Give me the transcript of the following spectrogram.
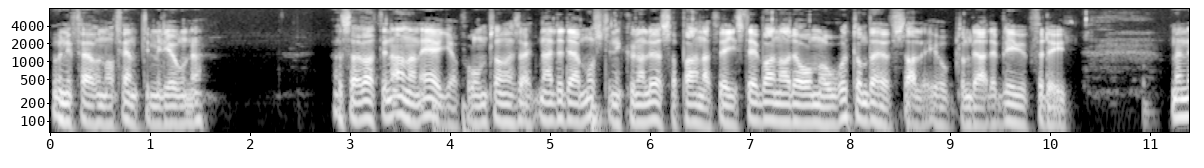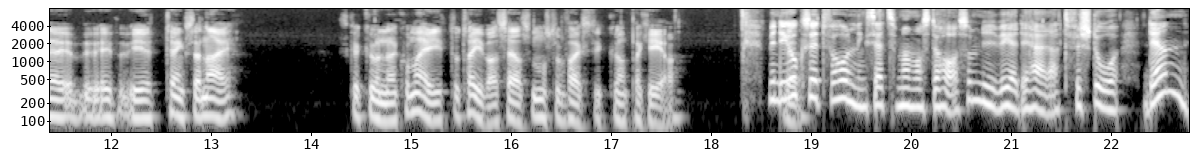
ungefär 150 miljoner. Alltså det har varit en annan ägarform som har sagt, nej det där måste ni kunna lösa på annat vis. Det är bara några dagar om året de behövs allihop de där, det blir ju för dyrt. Men eh, vi, vi tänkte så nej, ska kunna komma hit och trivas här så måste de faktiskt kunna parkera. Men det är också ett förhållningssätt som man måste ha som ny vd här, att förstå den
